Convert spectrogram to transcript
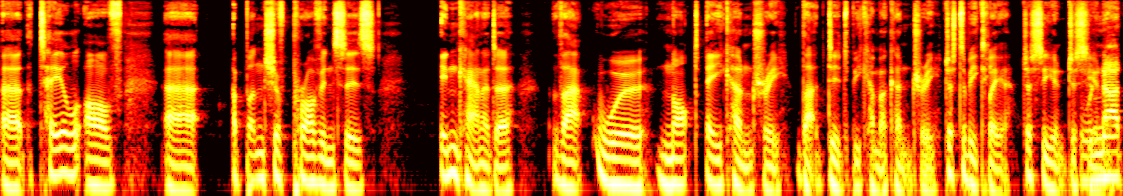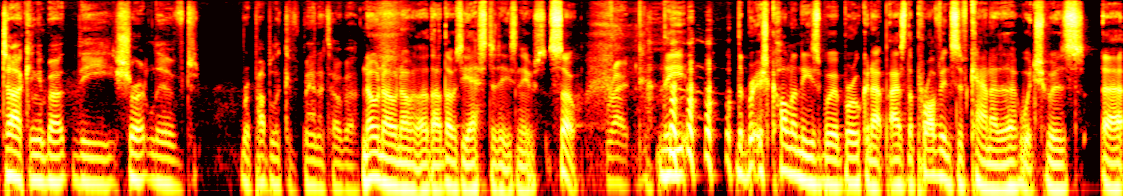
uh, the tale of uh, a bunch of provinces in Canada that were not a country that did become a country. Just to be clear, just so you, just so We're you know. not talking about the short-lived Republic of Manitoba. No, no, no. That, that was yesterday's news. So, Right. the the British colonies were broken up as the province of Canada, which was uh,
